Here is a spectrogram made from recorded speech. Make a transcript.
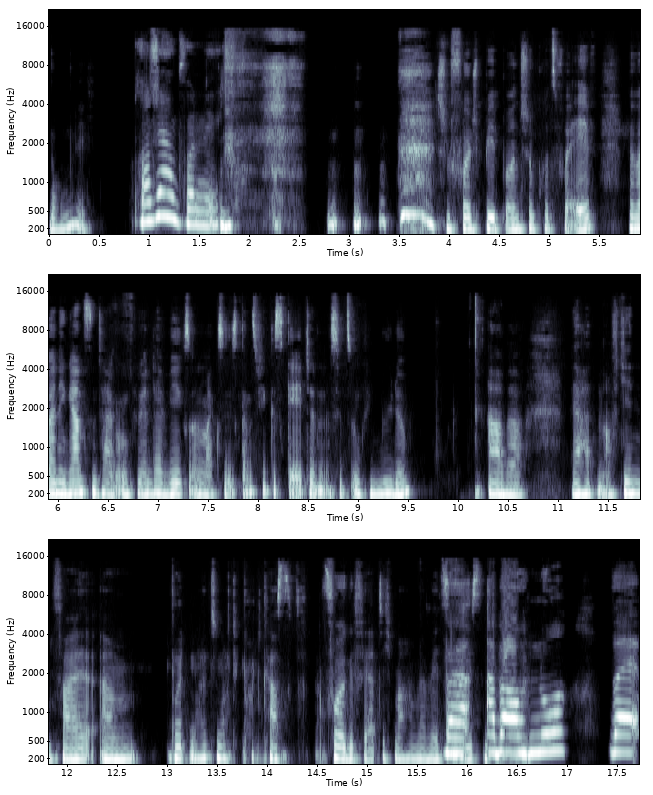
Warum nicht? Weiß ich einfach nicht. schon voll spät bei uns, schon kurz vor elf. Wir waren den ganzen Tag irgendwie unterwegs und Maxi ist ganz viel geskatet und ist jetzt irgendwie müde. Aber wir hatten auf jeden Fall, ähm, wollten heute noch die Podcast-Folge fertig machen, weil wir jetzt nächsten aber auch Tage- nur, weil,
